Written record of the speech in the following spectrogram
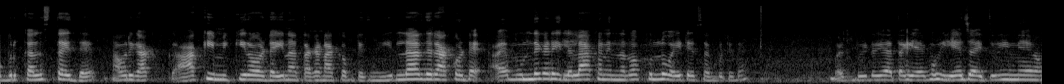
ಒಬ್ರು ಕಲಿಸ್ತಾ ಇದ್ದೆ. ಅವ್ರಿಗೆ ಹಾಕ್ ಮಿಕ್ಕಿರೋ ಡೈನ ತಗೊಂಡು ಹಾಕೊಬಿಟ್ಟಿದ್ದೀನಿ ಇಲ್ಲಾರ್ದರೆ ಹಾಕೊಂಡೆ. ಮುಂದೆಗಡೆ ಇಲ್ಲೆಲ್ಲ ಹಾಕೊಂಡಿದ್ನಲ್ವ ಫುಲ್ಲು ವೈಟ್ ಏರ್ಸ್ ಆಗಿಬಿಟ್ಟಿದೆ. ಬಟ್ ಬಿಡು ಯಾತಾಗ ಹೆಂಗೂ ಏಜ್ ಆಯಿತು, ಇನ್ನೇನು.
